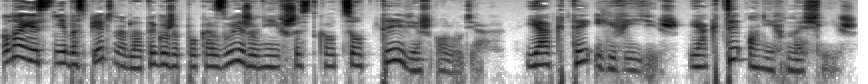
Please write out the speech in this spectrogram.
Ona jest niebezpieczna dlatego, że pokazuje, że w niej wszystko, co ty wiesz o ludziach jak ty ich widzisz, jak ty o nich myślisz,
